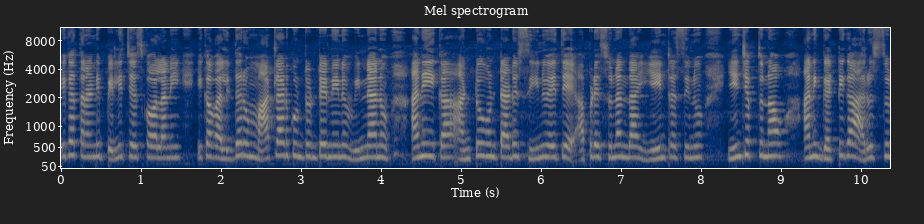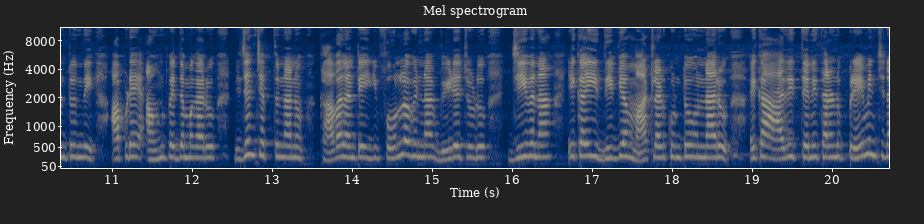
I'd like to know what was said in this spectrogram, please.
ఇక తనని పెళ్ళి చేసుకోవాలని ఇక వాళ్ళిద్దరూ మాట్లాడుకుంటుంటే నేను విన్నాను అని ఇక అంటూ ఉంటాడు సీను అయితే. అప్పుడే సునంద ఏంట్రా సీను? ఏం చెప్తున్నావు? అని గట్టిగా అరుస్తుంటుంది అప్పుడే అవును పెద్దమ్మ గారు నిజం చెప్తున్నాను. కావాలంటే ఈ ఫోన్లో విన్న వీడియో చూడు. జీవన ఇక ఈ దివ్య మాట్లాడుకుంటూ ఉన్నారు. ఇక ఆదిత్యని తనను ప్రేమించిన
